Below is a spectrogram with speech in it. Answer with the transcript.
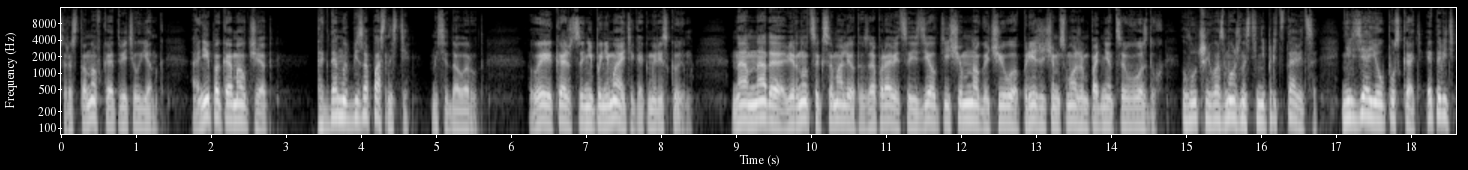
с расстановкой ответил Янг. «Они пока молчат». «Тогда мы в безопасности», — наседала Рут. «Вы, кажется, не понимаете, как мы рискуем. Нам надо вернуться к самолету, заправиться и сделать еще много чего, прежде чем сможем подняться в воздух. Лучшей возможности не представится. Нельзя ее упускать. Это ведь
